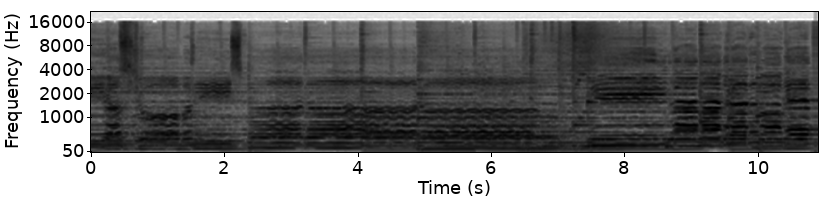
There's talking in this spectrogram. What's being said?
იას ჯობნის პატარა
